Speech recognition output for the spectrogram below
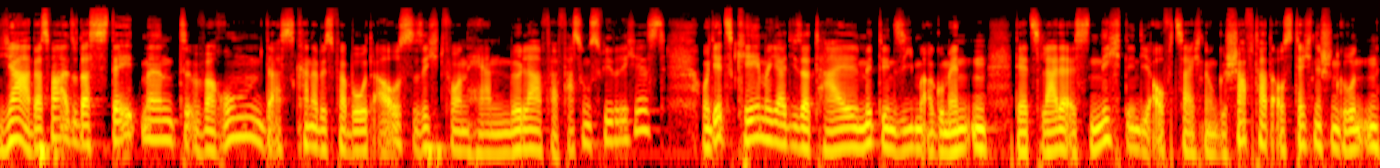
Ja, das war also das Statement, warum das Cannabisverbot aus Sicht von Herrn Müller verfassungswidrig ist. Und jetzt käme ja dieser Teil mit den sieben Argumenten, der jetzt leider es nicht in die Aufzeichnung geschafft hat aus technischen Gründen.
